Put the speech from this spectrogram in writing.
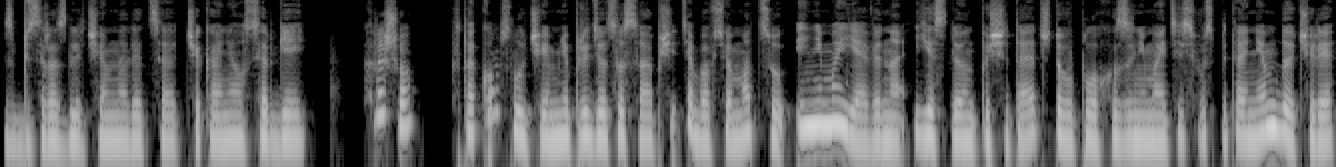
С безразличием на лице отчеканил Сергей. Хорошо, в таком случае мне придется сообщить обо всем отцу, и не моя вина, если он посчитает, что вы плохо занимаетесь воспитанием дочери.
